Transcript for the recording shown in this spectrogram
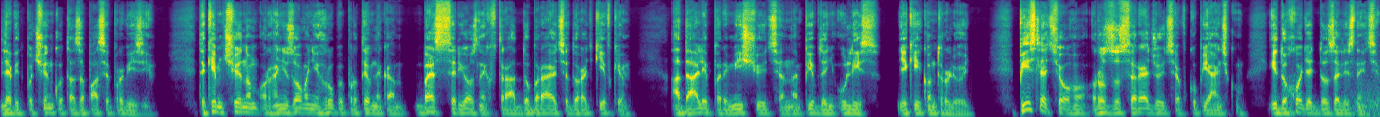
для відпочинку та запаси провізії. Таким чином, організовані групи противника без серйозних втрат добираються до Радьківки, а далі переміщуються на південь у ліс, який контролюють. Після цього роззосереджуються в Куп'янську і доходять до залізниці.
